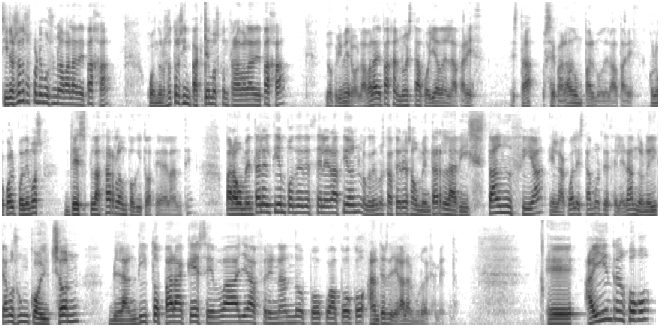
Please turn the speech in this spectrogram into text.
Si nosotros ponemos una bala de paja, cuando nosotros impactemos contra la bala de paja, lo primero, la bala de paja no está apoyada en la pared, está separada un palmo de la pared, con lo cual podemos desplazarla un poquito hacia adelante. Para aumentar el tiempo de deceleración, lo que tenemos que hacer es aumentar la distancia en la cual estamos decelerando. Necesitamos un colchón blandito para que se vaya frenando poco a poco antes de llegar al muro de cemento. Eh, ahí entra en juego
